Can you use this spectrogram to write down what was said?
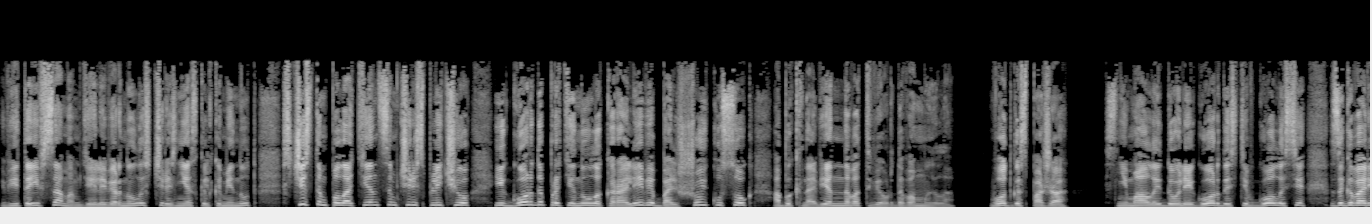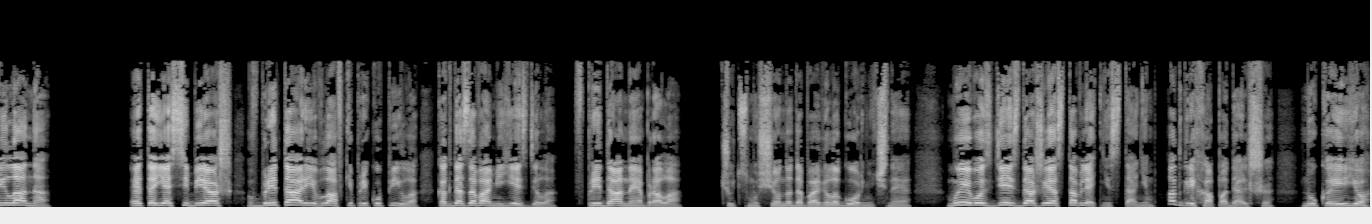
Вита и в самом деле вернулась через несколько минут с чистым полотенцем через плечо и гордо протянула королеве большой кусок обыкновенного твердого мыла. «Вот, госпожа, С немалой долей гордости в голосе заговорила она. «Это я себе аж в Бритарии в лавке прикупила, когда за вами ездила, в приданное брала». Чуть смущенно добавила горничная. «Мы его здесь даже и оставлять не станем, от греха подальше. Ну-ка ее,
